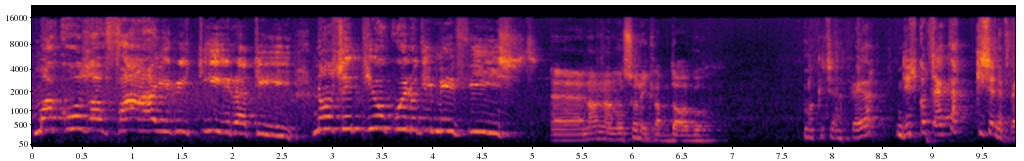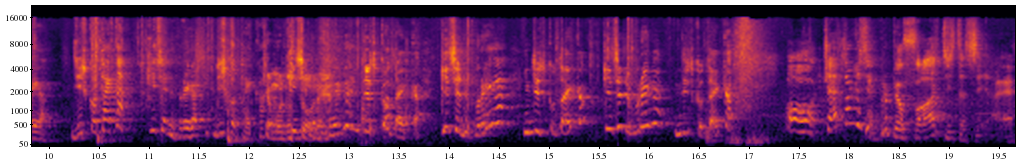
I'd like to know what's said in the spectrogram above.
ma cosa fai? Ritirati! Non sei più quello di Mephisto! Eh, nonna, non sono i Club Dogo. Ma chi se ne frega? In discoteca? Chi se ne frega? Discoteca? Chi se ne frega? In discoteca? Chiamo il Chi se ne dottore. frega? In discoteca? Chi se ne frega? In discoteca? Chi se ne frega? In discoteca? Oh, certo che sei proprio forti stasera, eh!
